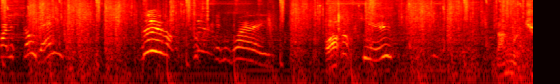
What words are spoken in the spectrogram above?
Right, let's go then. Move out the fucking way. What? Fuck you. Language.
